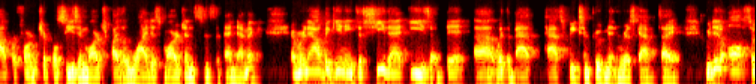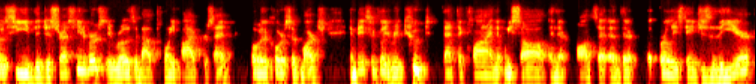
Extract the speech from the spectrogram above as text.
outperform triple Cs in March by the widest margins since the pandemic, and we're now beginning to see that ease a bit uh, with the past week's improvement in risk appetite. We did also see the distress universe; it rose about 25 percent over the course of March and basically recouped that decline that we saw in their onset of the early stages of the year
